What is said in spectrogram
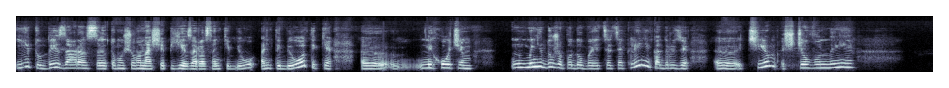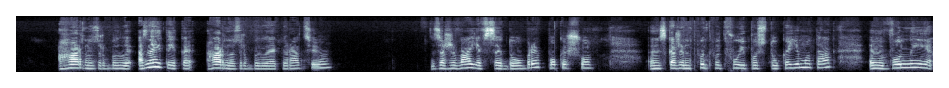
І туди зараз, е, тому що вона ще п'є зараз антибіотики, е, не хочемо. Ну, мені дуже подобається ця клініка, друзі, е, чим, що вони гарно зробили. А знаєте, яка гарно зробили операцію? Заживає все добре, поки що, скажімо, тфу-тфу-тфу і постукаємо, так? Вони,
